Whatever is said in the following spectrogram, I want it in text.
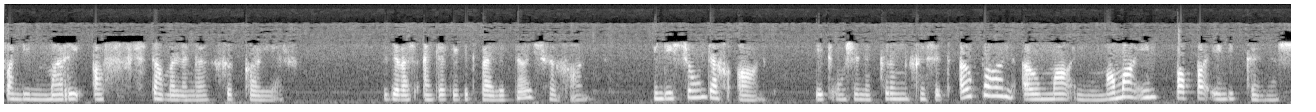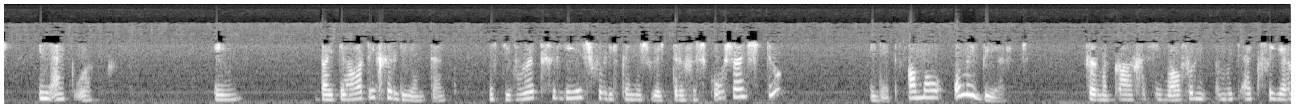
van die Mari afstammelinge gekuier. Dit was eintlik ek het by hulle tuis gegaan. En die Sondag aand het ons in 'n kring gesit, oupa en ouma en mamma en pappa en die kinders en ek ook. En by daardie geleentheid is die woord gelees vir die kinders weer terug vir koshuis toe en dit almal om die beurt vir mekaar gesê waarvoor moet ek vir jou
